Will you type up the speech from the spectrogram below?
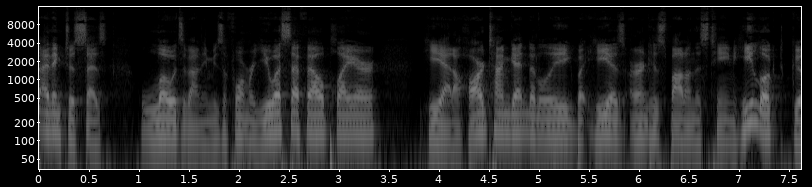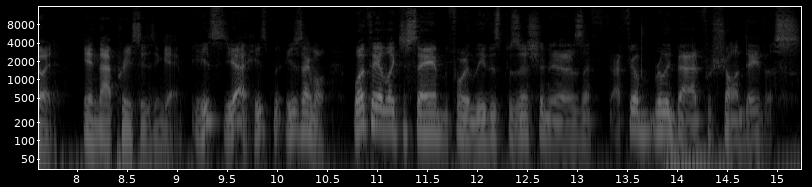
I think just says loads about him. He's a former USFL player. He had a hard time getting to the league, but he has earned his spot on this team. He looked good in that preseason game. He's yeah, he's he's talking about. One thing I'd like to say before we leave this position is I, I feel really bad for Sean Davis.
